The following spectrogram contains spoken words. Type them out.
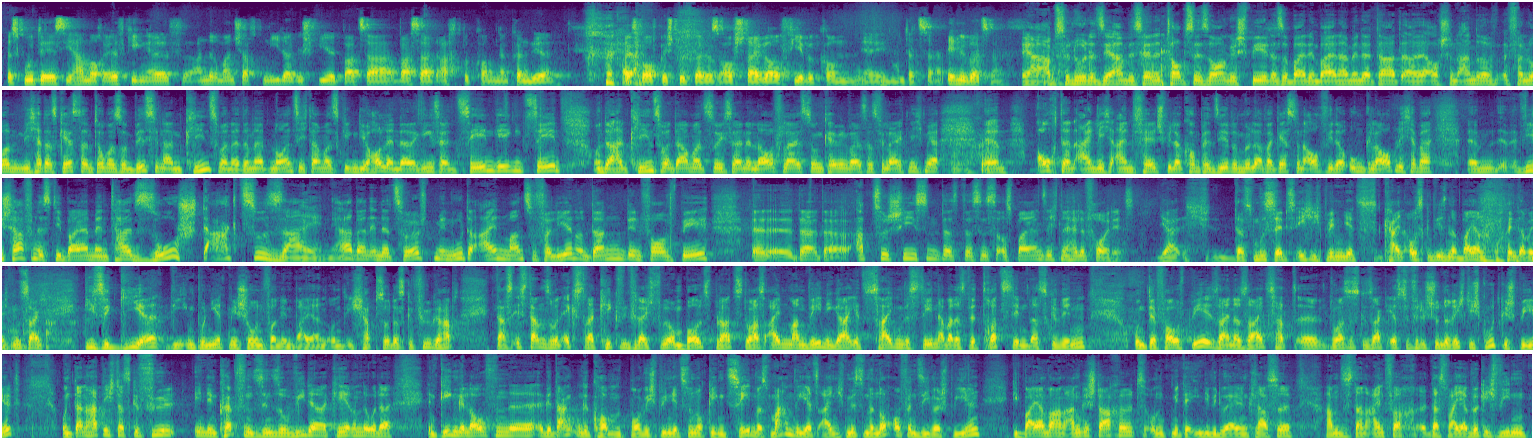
Das Gute ist, sie haben auch 11 gegen 11 andere Mannschaften niedergespielt. Barca, Barca hat 8 bekommen, dann können wir als VfB Stuttgart als Aufsteiger auch 4 bekommen äh, in, Unterzahl, in Überzahl. Ja, absolut. Und sie haben bisher eine Top-Saison gespielt. Also bei den Bayern haben in der Tat äh, auch schon andere verloren. Mich hat das gestern, Thomas, so ein bisschen an Klinsmann erinnert. 90 damals gegen die Holländer. Da ging es ja in 10 gegen 10. Und da hat Klinsmann damals durch seine Laufleistung, Kevin weiß das vielleicht nicht mehr, ähm, auch dann eigentlich einen Feldspieler kompensiert. Und Müller war gestern auch wieder unglaublich. Aber wie schaffen es die Bayern mental so stark zu sein, ja, dann in der zwölften Minute einen Mann zu verlieren und dann den VfB äh, da, da abzuschießen, dass, dass es aus Bayern Sicht eine helle Freude ist? Ja, ich, das muss selbst ich, ich bin jetzt kein ausgewiesener Bayern-Freund, aber ich muss sagen, diese Gier, die imponiert mir schon von den Bayern. Und ich habe so das Gefühl gehabt, das ist dann so ein extra Kick, wie vielleicht früher am Bolzplatz. Du hast einen Mann weniger, jetzt zeigen wir es denen, aber das wird trotzdem das gewinnen. Und der VfB seinerseits hat, äh, du hast es gesagt, erste Viertelstunde richtig gut gespielt. Und dann hatte ich das Gefühl, in den Köpfen sind so wiederkehrende oder entgegengelaufene Gedanken gekommen. Boah, wir spielen jetzt nur noch gegen zehn. Was machen wir jetzt eigentlich? Müssen wir noch offensiver spielen? Die Bayern waren angestachelt und mit der individuellen Klasse haben sie es dann einfach, das war ja wirklich wie ein,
